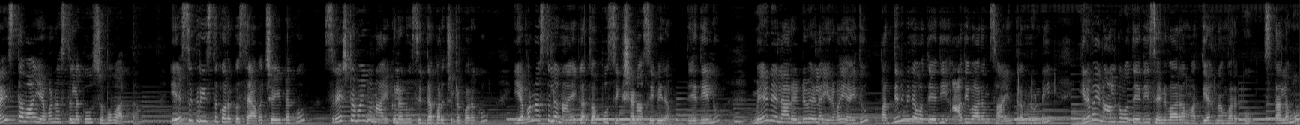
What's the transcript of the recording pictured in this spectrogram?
క్రైస్తవ యవనస్తులకు శుభవార్త. యేసుక్రీస్తు కొరకు సేవ చేయుటకు శ్రేష్టమైన నాయకులను సిద్ధపరచుట కొరకు యవనస్తుల నాయకత్వపు శిక్షణ శిబిరం తేదీలు మే నెల రెండు వేల ఇరవై ఐదు పద్దెనిమిదవ తేదీ ఆదివారం సాయంత్రం నుండి ఇరవై నాలుగవ తేదీ శనివారం మధ్యాహ్నం వరకు. స్థలము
